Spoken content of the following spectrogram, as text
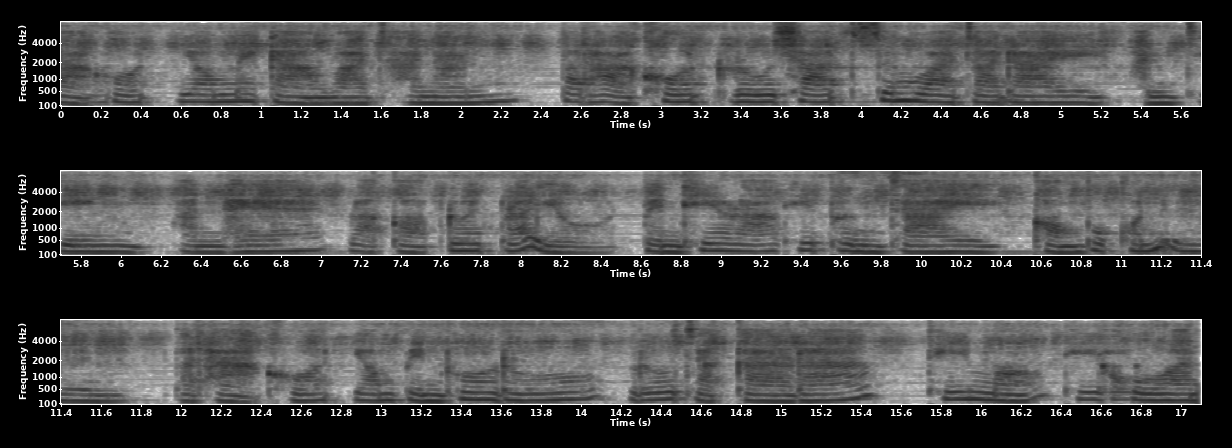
ถาคตย่อมไม่กล่าววาจานั้น ตถาคตรู้ชัด ซึ่งวาจาใด อันจริง อันแท้ประกอบด้วยประโยชน์ เป็นที่รักที่พึงใจของบุคคลอื่น ตถาคตย่อมเป็นผู้รู้ รู้จักการะ ที่เหมาะที่ควร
